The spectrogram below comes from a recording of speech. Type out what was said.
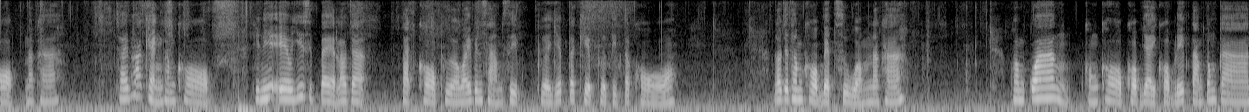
อบนะคะ ใช้ผ้าแข็งทำขอบ ทีนี้เอว28 เราจะตัดขอบเผื่อไว้เป็น 30 เผื่อเย็บตะเข็บเผื่อติดตะขอ เราจะทำขอบแบบสวมนะคะ ความกว้างของขอบขอบใหญ่ขอบเล็กตามต้องการ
